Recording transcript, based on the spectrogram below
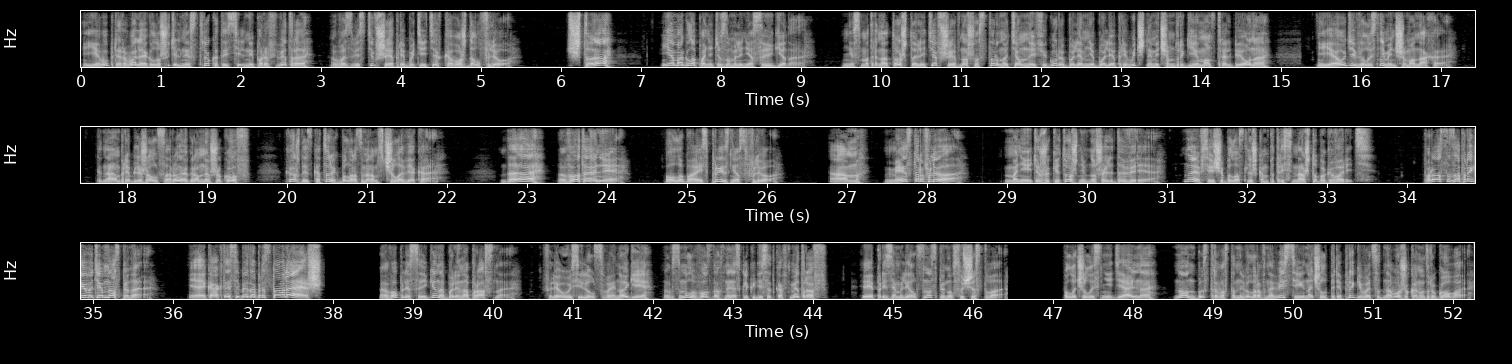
Его прервали оглушительный стрёкот и сильный порыв ветра, возвестивший о прибытии тех, кого ждал Флю. «Что?» Я могла понять изумление Саигена. Несмотря на то, что летевшие в нашу сторону тёмные фигуры были мне более привычными, чем другие монстры Альбиона, я удивилась не меньше монаха. К нам приближался рой огромных жуков, каждый из которых был размером с человека. «Да, вот они!» — улыбаясь, произнес Флю. «Ам, мистер Флю!» Мне эти жуки тоже не внушали доверия, но я все еще была слишком потрясена, чтобы говорить. «Просто запрыгивайте им на спины! И как ты себе это представляешь?» Вопли Сайгена были напрасны. Флю усилил свои ноги, взмыл в воздух на несколько десятков метров и приземлился на спину существа. Получилось не идеально, но он быстро восстановил равновесие и начал перепрыгивать с одного жука на другого.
